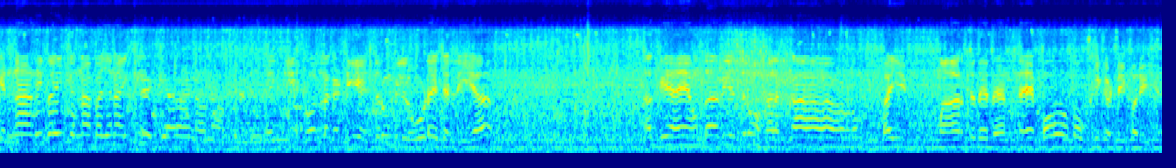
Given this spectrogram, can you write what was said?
ਕਿੰਨਾ ਸੀ ਬਾਈ ਕਿੰਨਾ ਵਜਣਾ 11 ਟਨ ਆਪਣੇ ਕੋਲ। ਇੰਨੀ ਫੁੱਲ ਗੱਡੀ ਇਧਰੋਂ ਵੀ ਲੋਡ ਹੈ ਚੱਲੀ ਆ। ਅੱਗੇ ਐ ਹੁੰਦਾ ਵੀ ਇਧਰੋਂ ਹਲਕਾ ਹੁਣ ਬਾਈ ਮਾਰਚ ਦੇ ਦਿਨ ਨੇ ਬਹੁਤ ਔਖੀ ਗੱਡੀ ਭਰੀ ਆ।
